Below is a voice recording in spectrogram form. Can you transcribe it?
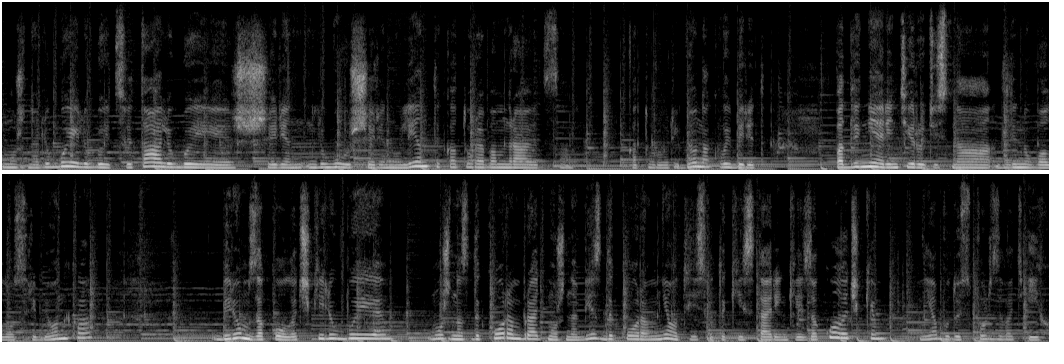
Можно любые-любые цвета, любые ширин, любую ширину ленты, которая вам нравится, которую ребенок выберет. По длине ориентируйтесь на длину волос ребенка. Берем заколочки любые. Можно с декором брать, можно без декора. У меня вот есть вот такие старенькие заколочки. Я буду использовать их.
